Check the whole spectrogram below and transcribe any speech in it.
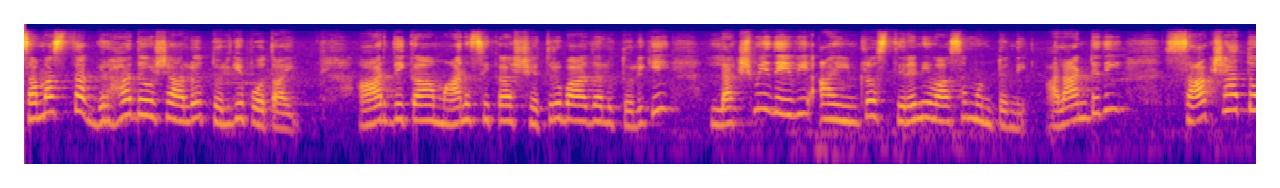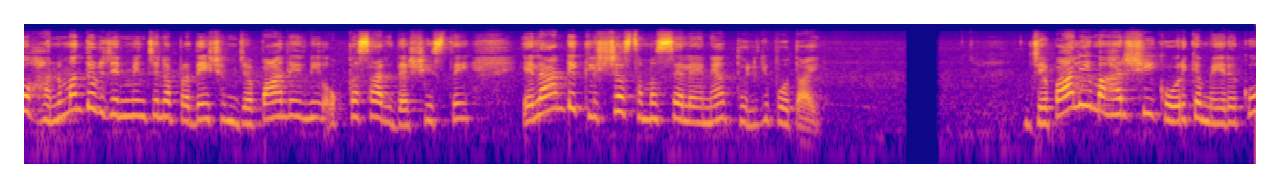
సమస్త గ్రహ దోషాలు తొలగిపోతాయి. ఆర్థిక మానసిక శత్రుబాధలు తొలగి లక్ష్మీదేవి ఆ ఇంట్లో స్థిర నివాసం ఉంటుంది. అలాంటిది సాక్షాత్తు హనుమంతుడు జన్మించిన ప్రదేశం జపానీని ఒక్కసారి దర్శిస్తే ఎలాంటి క్లిష్ట సమస్యలైనా తొలగిపోతాయి. జపాలి మహర్షి కోరిక మేరకు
